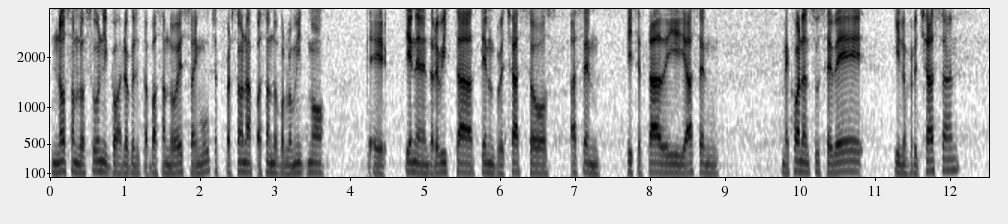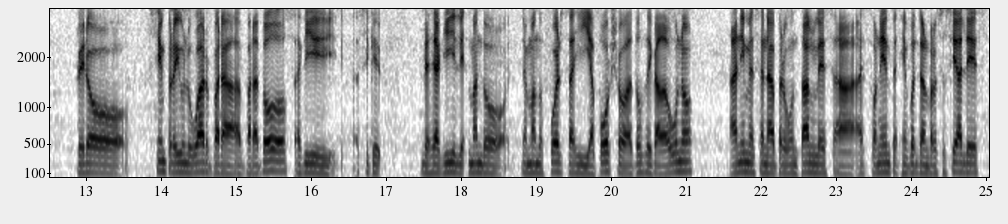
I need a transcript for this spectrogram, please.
No son los únicos a lo que le está pasando eso. Hay muchas personas pasando por lo mismo, que tienen entrevistas, tienen rechazos, hacen case study, hacen, mejoran su CV y los rechazan pero siempre hay un lugar para, para todos aquí, así que desde aquí les mando, les mando fuerzas y apoyo a todos de cada uno. Anímense a preguntarles a, exponentes que encuentran en redes sociales,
